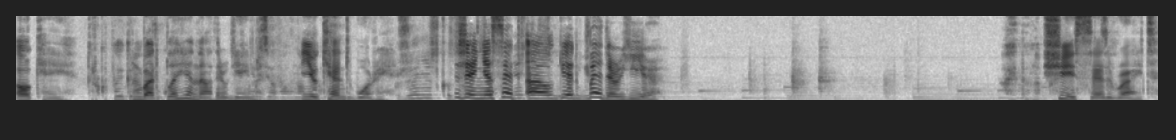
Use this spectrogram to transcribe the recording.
Okay. But play another game. You can't worry. Zhenya said I'll get better here. She said right.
